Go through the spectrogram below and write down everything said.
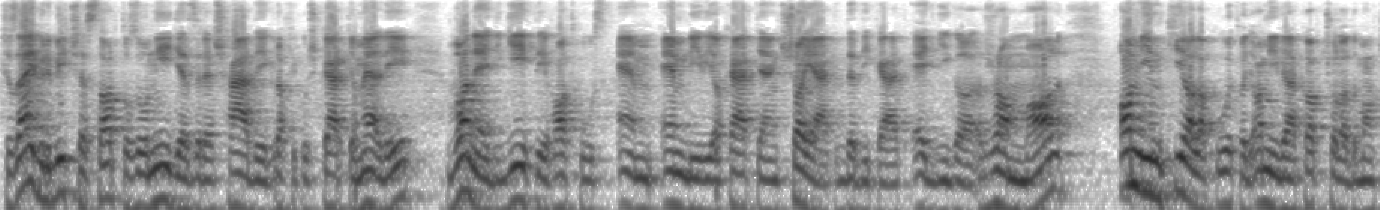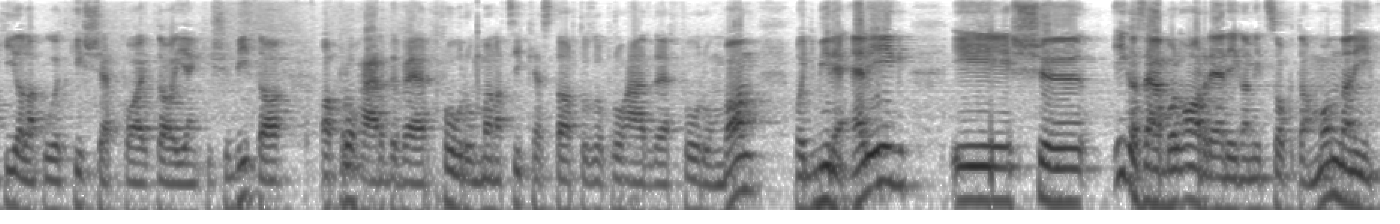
És az Ivory Beach-hez tartozó 4000-es HD grafikus kártya mellé van egy GT620M Nvidia kártyánk saját dedikált 1 GB RAM-mal, amin kialakult, vagy amivel kapcsolatban kialakult kisebb fajta ilyen kis vita a Pro Hardware fórumban, a cikkhez tartozó Pro Hardware fórumban, hogy mire elég és igazából arra elég, amit szoktam mondani,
